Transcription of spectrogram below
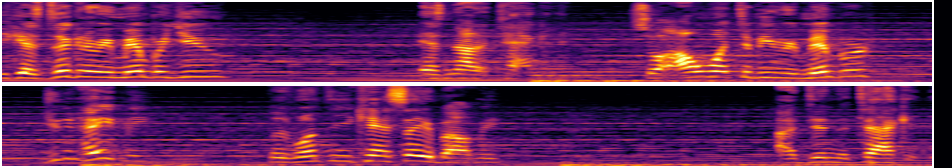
Because they're gonna remember you as not attacking it. So I want to be remembered. You can hate me, but one thing you can't say about me, I didn't attack it.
